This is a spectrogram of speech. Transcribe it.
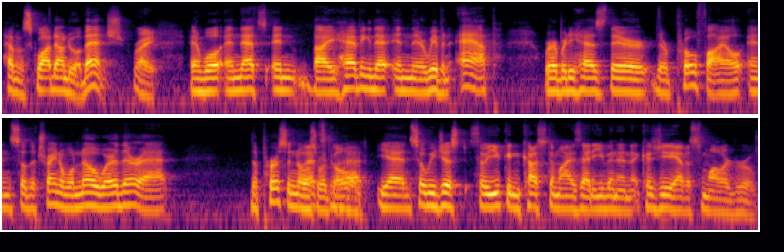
having them squat down to a bench. Right. And well, and that's and by having that in there, we have an app where everybody has their their profile, and so the trainer will know where they're at. The person knows oh, where they're gold. at. Yeah, and so we just so you can customize that even in because you have a smaller group.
